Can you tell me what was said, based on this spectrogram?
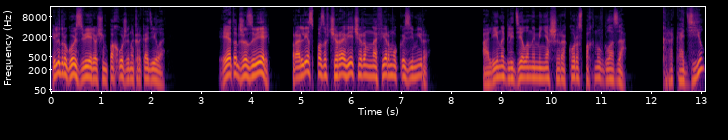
Или другой зверь, очень похожий на крокодила. И этот же зверь пролез позавчера вечером на ферму Казимира. Алина глядела на меня, широко распахнув глаза. «Крокодил?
